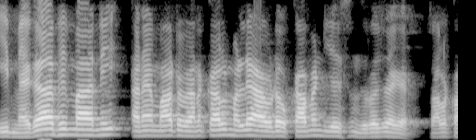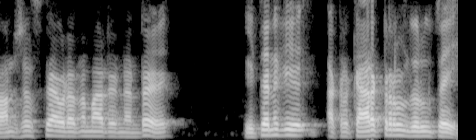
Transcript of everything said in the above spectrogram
ఈ మెగాభిమాని అనే మాట వెనకాల మళ్ళీ ఆవిడ ఒక కామెంట్ చేసింది రోజా గారు. చాలా కాన్షియస్గా ఆవిడ అన్నమాట ఏంటంటే ఇతనికి అక్కడ క్యారెక్టర్లు దొరుకుతాయి.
